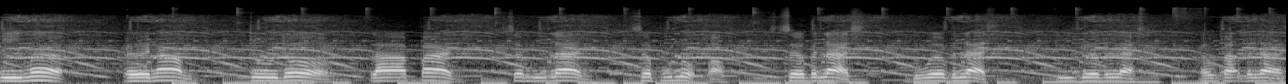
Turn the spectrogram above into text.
lima enam tujuh lapan sembilan sepuluh. Wow sebelas dua belas tiga belas, empat belas,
